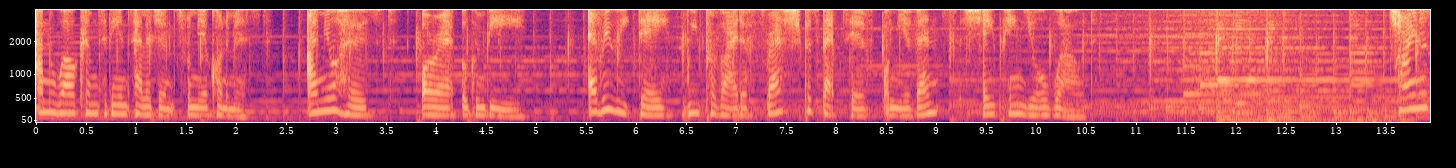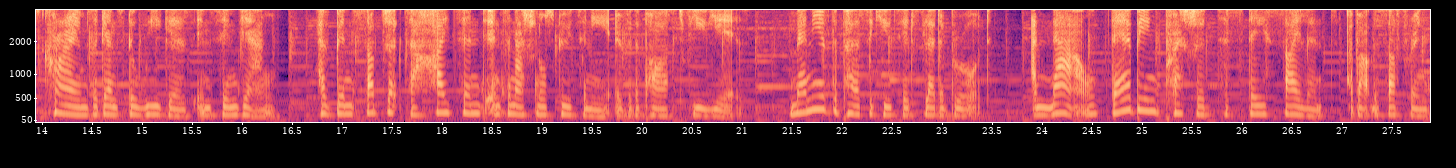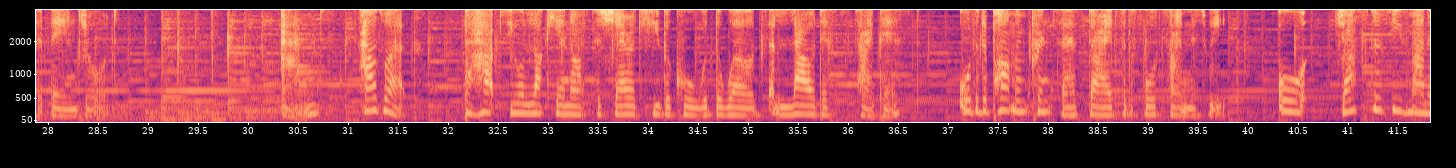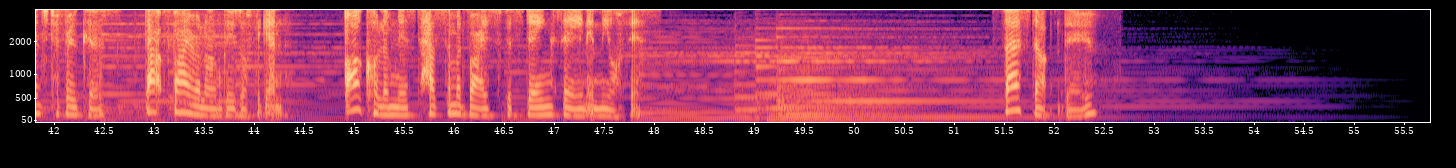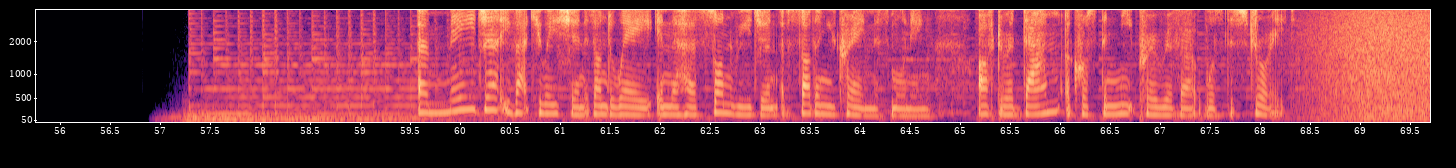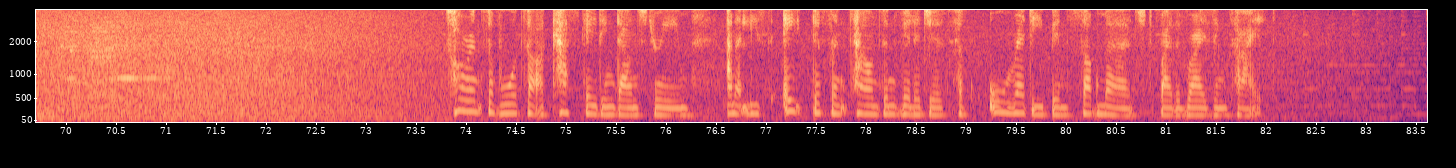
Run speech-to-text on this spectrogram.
And welcome to The Intelligence from The Economist. I'm your host, Ore Ogunbiyi. Every weekday, we provide a fresh perspective on the events shaping your world. China's crimes against the Uyghurs in Xinjiang have been subject to heightened international scrutiny over the past few years. Many of the persecuted fled abroad, and now they're being pressured to stay silent about the suffering that they endured. How's work? Perhaps you're lucky enough to share a cubicle with the world's loudest typist, or the department printer has died for the fourth time this week, or just as you've managed to focus, that fire alarm goes off again. Our columnist has some advice for staying sane in the office. First up, though, A major evacuation is underway in the Kherson region of southern Ukraine this morning after a dam across the Dnipro River was destroyed. Torrents of water are cascading downstream, and at least eight different towns and villages have already been submerged by the rising tide.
